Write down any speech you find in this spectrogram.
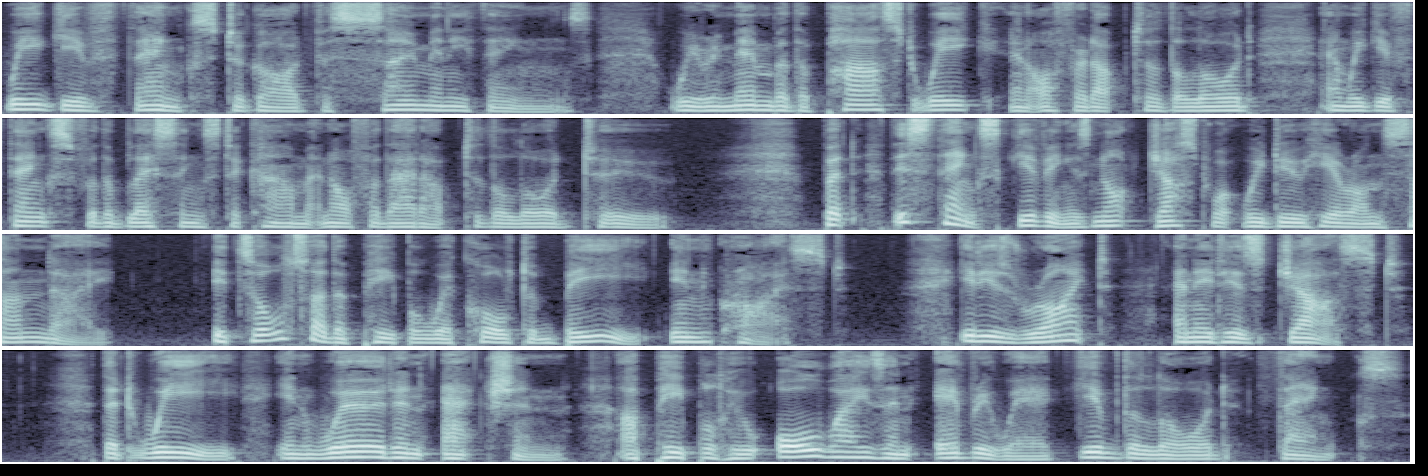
We give thanks to God for so many things. We remember the past week and offer it up to the Lord, and we give thanks for the blessings to come and offer that up to the Lord too. But this thanksgiving is not just what we do here on Sunday. It's also the people we're called to be in Christ. It is right and it is just that we, in word and action, are people who always and everywhere give the Lord thanks.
